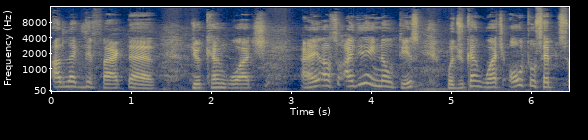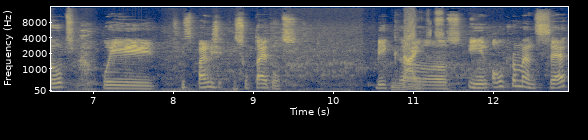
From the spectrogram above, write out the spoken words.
I like the fact that you can watch. I also I didn't notice, but you can watch all those episodes with Spanish subtitles because in Ultraman set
